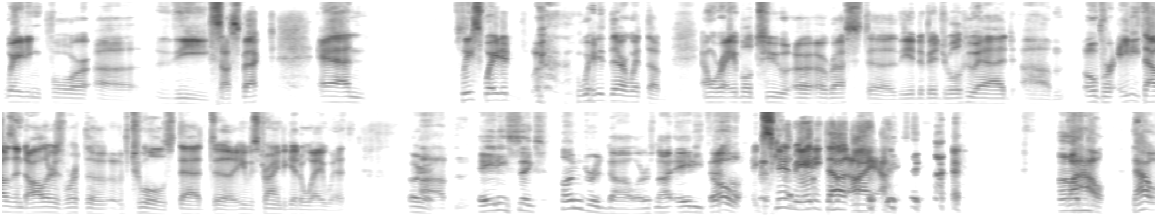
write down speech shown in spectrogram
waiting for uh, the suspect, and police waited waited there with them and were able to uh, arrest uh, the individual who had um, over eighty thousand dollars worth of, of, tools that uh, he was trying to get away with. Okay, um, eighty six hundred dollars, not eighty thousand. Oh, excuse me, eighty thousand. I, I um, wow, that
